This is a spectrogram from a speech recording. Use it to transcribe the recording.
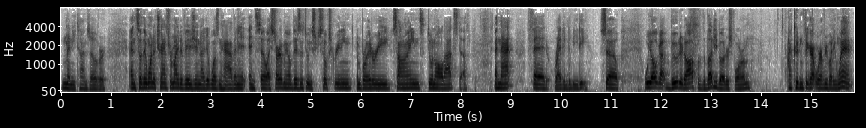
many times over. And so they wanted to transfer my division. I did, wasn't having it, and so I started my own business doing silk screening, embroidery, signs, doing all that stuff, and that fed right into BD. So we all got booted off of the Buddy Boaters forum. I couldn't figure out where everybody went.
